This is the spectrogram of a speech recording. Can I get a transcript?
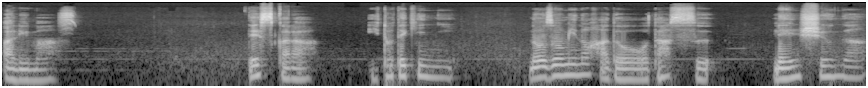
あります。ですから意図的に望みの波動を出す練習が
